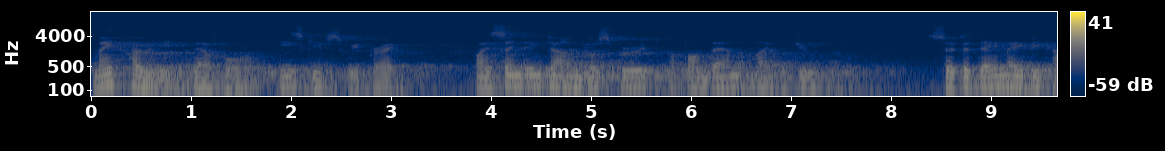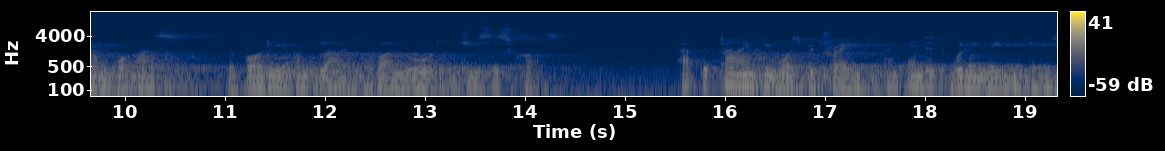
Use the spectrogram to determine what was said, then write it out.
Make holy, therefore, these gifts, we pray, by sending down your Spirit upon them like the dewfall, so that they may become for us the body and blood of our Lord Jesus Christ. At the time he was betrayed and entered willingly into his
